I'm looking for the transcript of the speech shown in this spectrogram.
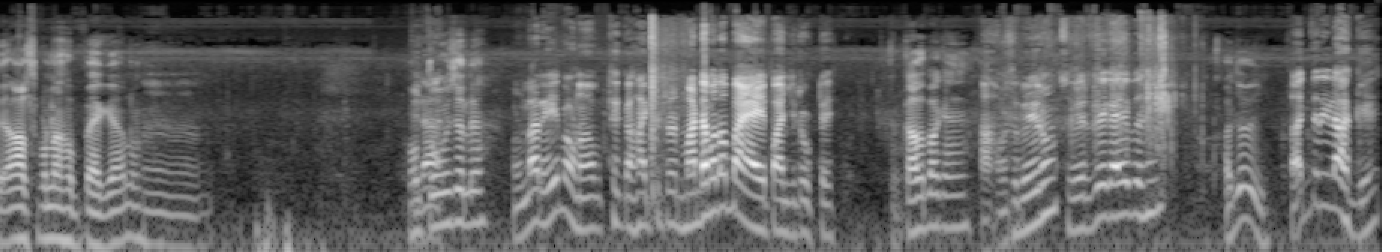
ਤੇ ਆਲਸਪਣਾ ਹੋ ਪੈ ਗਿਆ ਉਹਨੂੰ। ਹਾਂ। ਹੁਣ ਤੂੰ ਵੀ ਚੱਲਿਆ। ਹੁਣ ਮੈਂ ਰੇ ਪਾਉਣਾ ਉੱਥੇ ਗਾਹਾਂ ਚ ਮਾਡਾ ਮਾ ਤਾਂ ਪਾਇਆ ਪੰਜ ਟੋਟੇ। ਕਦ ਪਾ ਕੇ ਆਏ ਆਹੋ ਸਵੇਰੋਂ ਸਵੇਰ ਦੇ ਗਏ ਤੁਸੀਂ। ਅੱਜਾ ਜੀ ਸਾਜਰੀ ਲੱਗ ਗਏ।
